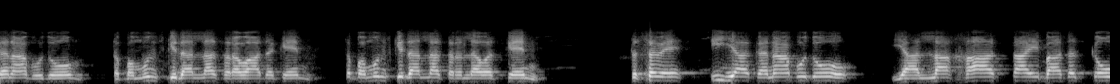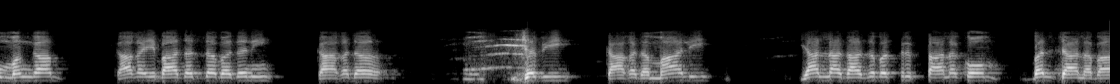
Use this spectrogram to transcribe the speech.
کنا عبدو ته په منځ کې د الله سره وعده کین ته په منځ کې د الله سره لوت کین ته سوې ایا کنا عبدو یا الله خاص تا عبادت کو منګا کاغه عبادت د بدني کاغه د جبي کاغه د مالی یا الله دا زب صرف تعالی کوم بل چالبا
